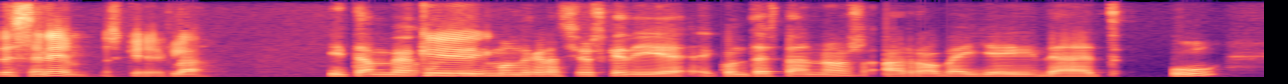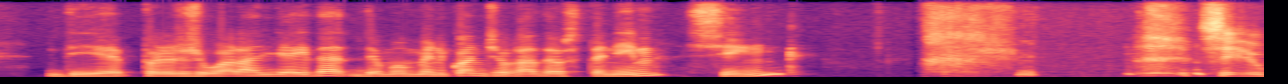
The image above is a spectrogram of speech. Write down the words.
descenem, és que clar. I també Que- un tuit molt graciós que dia, contestant-nos, arroba lleidat1, dia, per jugar al Lleida, de moment quants jugadors tenim? 5? Sí, ho,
